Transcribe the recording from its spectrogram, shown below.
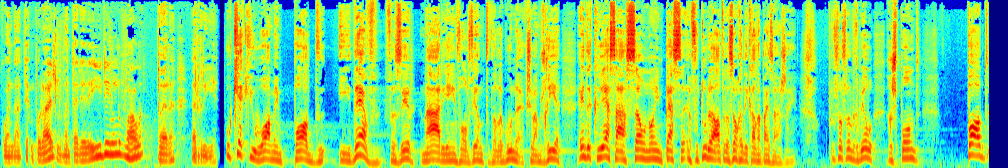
quando há temporais, levantarem areia e irem levá-la para a ria. O que é que o homem pode e deve fazer na área envolvente da laguna, que chamamos ria, ainda que essa ação não impeça a futura alteração radical da paisagem? O professor Fernando Rebelo responde pode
